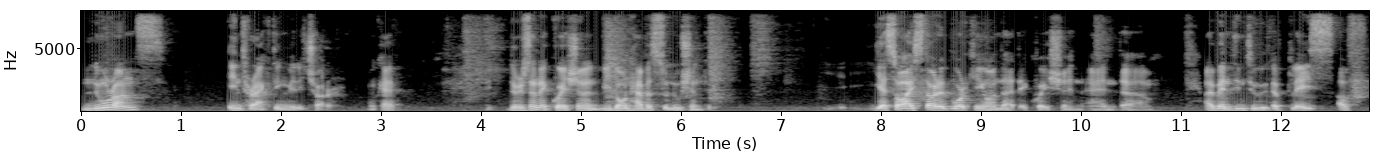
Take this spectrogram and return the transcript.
neurons interacting with each other okay? There's an equation and we don't have a solution to it. yeah so i started working on that equation and um, I went into a place of,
